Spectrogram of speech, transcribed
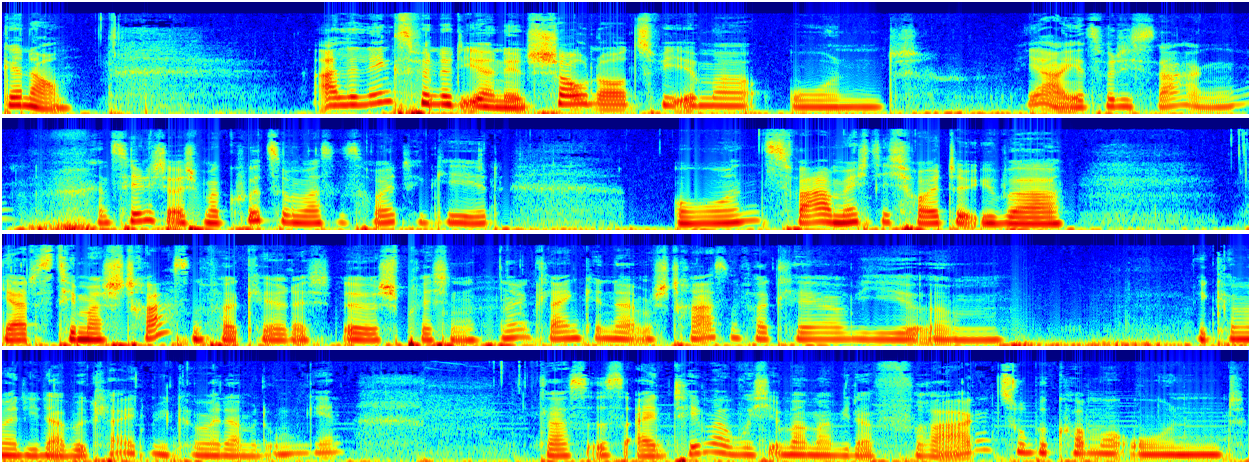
Genau. Alle Links findet ihr in den Show Notes wie immer und ja, jetzt würde ich sagen, erzähle ich euch mal kurz, um was es heute geht. Und zwar möchte ich heute über ja, das Thema Straßenverkehr äh, sprechen. Ne? Kleinkinder im Straßenverkehr, wie, ähm, wie können wir die da begleiten, wie können wir damit umgehen? Das ist ein Thema, wo ich immer mal wieder Fragen zu bekomme und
